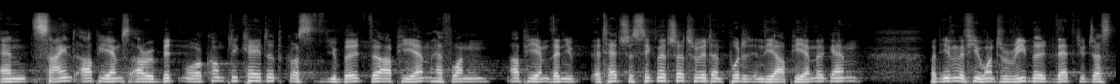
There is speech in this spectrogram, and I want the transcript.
And signed RPMs are a bit more complicated because you build the RPM, have one RPM, then you attach a signature to it and put it in the RPM again. But even if you want to rebuild that, you just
